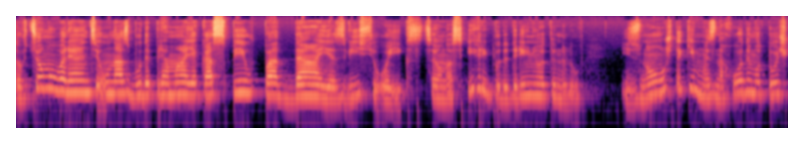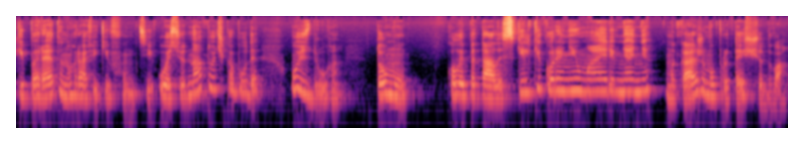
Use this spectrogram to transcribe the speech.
то в цьому варіанті у нас буде пряма, яка співпадає з вісю ОХ. Це у нас y буде дорівнювати 0. І знову ж таки ми знаходимо точки перетину графіків функцій. Ось одна точка буде, ось друга. Тому, коли питали, скільки коренів має рівняння, ми кажемо про те, що 2.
